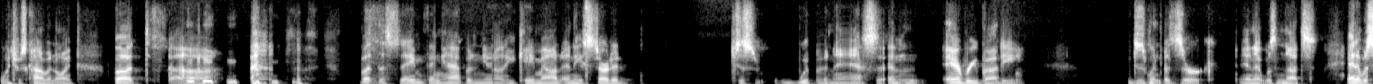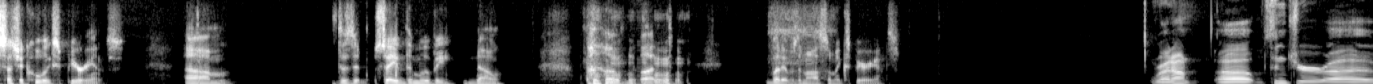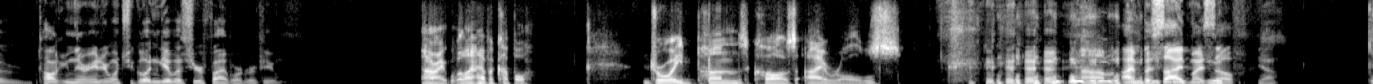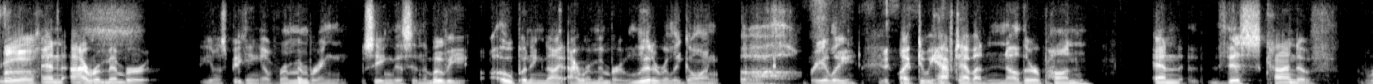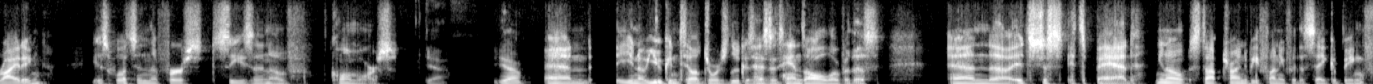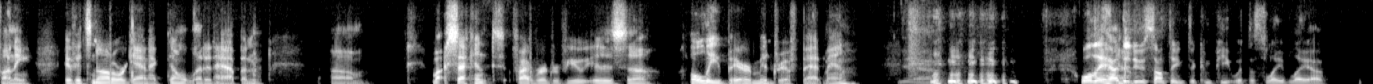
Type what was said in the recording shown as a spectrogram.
which was kind of annoying. But uh, but the same thing happened. You know, he came out and he started just whipping ass, and everybody just went berserk, and it was nuts. And it was such a cool experience. Um, does it save the movie? No, but but it was an awesome experience. right on. Uh, since you're uh, talking there, Andrew, why don't you go ahead and give us your five word review? All right. Well, I have a couple. Droid puns cause eye rolls. Um, I'm beside myself. Yeah. Ugh. And I remember, you know, speaking of remembering seeing this in the movie, opening night, I remember literally going, oh, really? like, do we have to have another pun? And this kind of writing is what's in the first season of Clone Wars. Yeah. Yeah. And, you know, you can tell George Lucas has his hands all over this. And uh, it's just, it's bad. You know, stop trying to be funny for the sake of being funny. If it's not organic, don't let it happen. Um, my second five word review is uh, Holy Bare Midriff Batman. Yeah. Well, they had to do something to compete with the slave Leia.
